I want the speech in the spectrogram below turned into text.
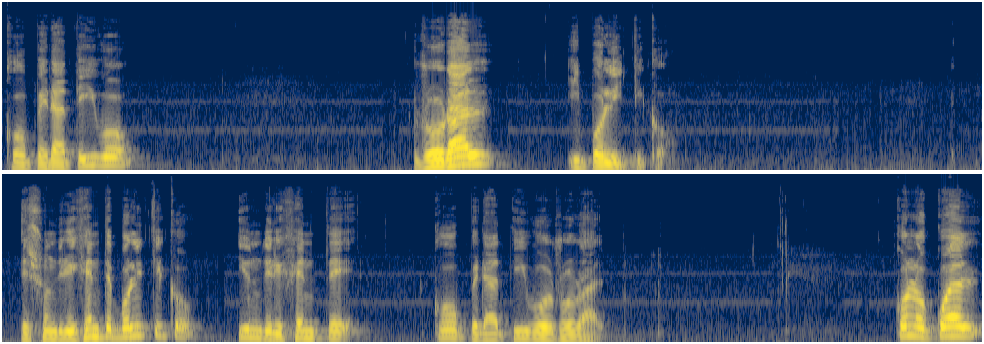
cooperativo, rural y político. Es un dirigente político y un dirigente cooperativo rural. Con lo cual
